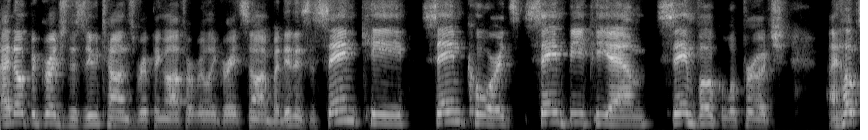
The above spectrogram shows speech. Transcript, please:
I don't begrudge the Zutons ripping off a really great song, but it is the same key, same chords, same BPM, same vocal approach. I hope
